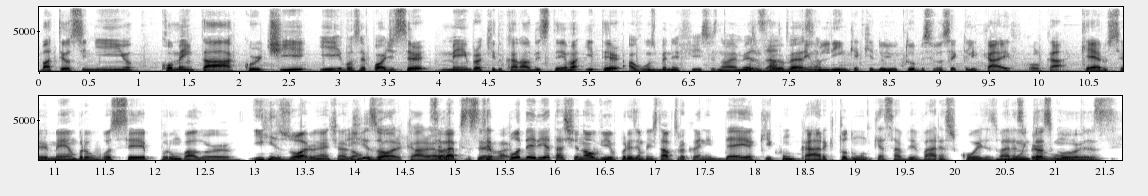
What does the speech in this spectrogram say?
bater o sininho, comentar, curtir e você pode ser membro aqui do canal do Estema e ter alguns benefícios, não é mesmo, Exato. Fábio? Tem um link aqui do YouTube. Se você clicar e colocar quero ser membro, você, por um valor irrisório, né, Thiagão? Irrisório, cara. Você, vai, você vai- poderia estar assistindo ao vivo, por exemplo. A gente estava trocando ideia aqui com um cara que todo mundo quer saber várias coisas, várias Muitas perguntas. coisas.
